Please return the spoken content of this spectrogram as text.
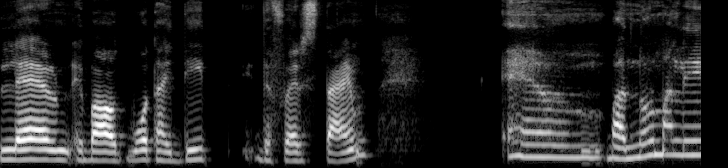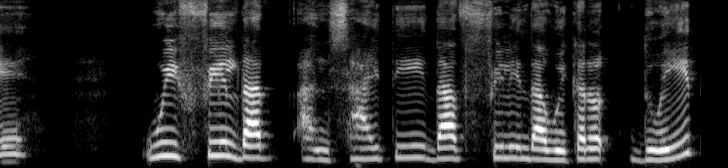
learn about what I did the first time. Um, but normally we feel that anxiety, that feeling that we cannot do it.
